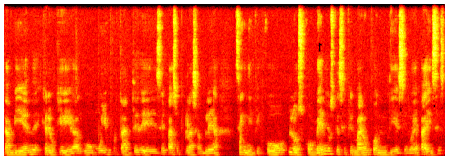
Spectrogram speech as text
También creo que algo muy importante de ese paso por la Asamblea significó los convenios que se firmaron con 19 países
